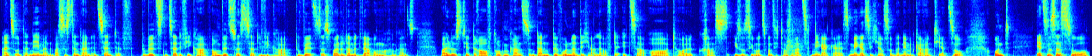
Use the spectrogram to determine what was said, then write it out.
als Unternehmen, was ist denn dein Incentive? Du willst ein Zertifikat. Warum willst du das Zertifikat? Mhm. Du willst es, weil du damit Werbung machen kannst, weil du es dir draufdrucken kannst und dann bewundern dich alle auf der Itza. Oh, toll, krass. ISO 27001, mega geil, ist ein mega sicheres Unternehmen, garantiert. So. Und jetzt ist es so,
